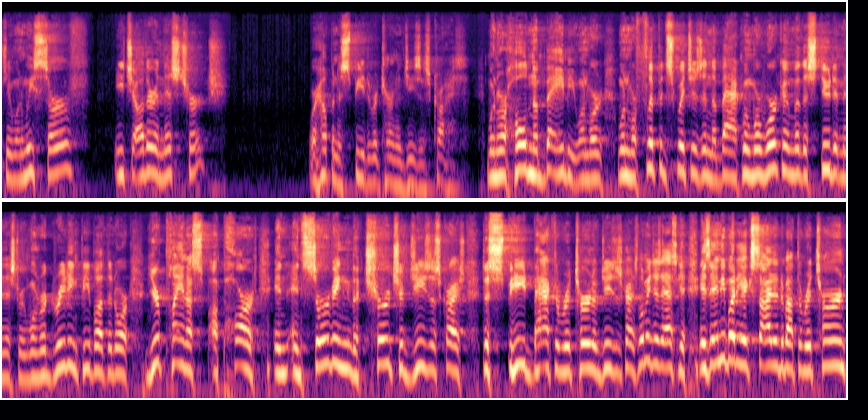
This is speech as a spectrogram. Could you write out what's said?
See, when we serve each other in this church, we're helping to speed the return of Jesus Christ. When we're holding a baby, when we're, when we're flipping switches in the back, when we're working with a student ministry, when we're greeting people at the door, you're playing a, a part in, in serving the church of Jesus Christ to speed back the return of Jesus Christ. Let me just ask you is anybody excited about the return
